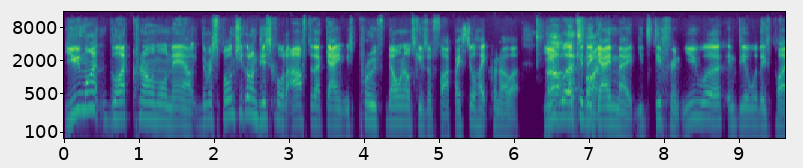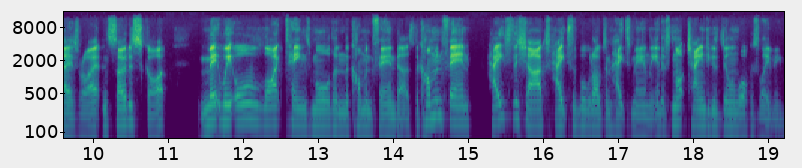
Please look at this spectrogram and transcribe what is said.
You might like Cronulla more now. The response you got on Discord after that game is proof no one else gives a fuck. They still hate Cronulla. You Well, work in the fine. game, mate. It's different. You work and deal with these players, right? And so does Scott. Me- We all like teams more than the common fan does. The common fan hates the Sharks, hates the Bulldogs, and hates Manly, and it's not changing because Dylan Walker's leaving.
